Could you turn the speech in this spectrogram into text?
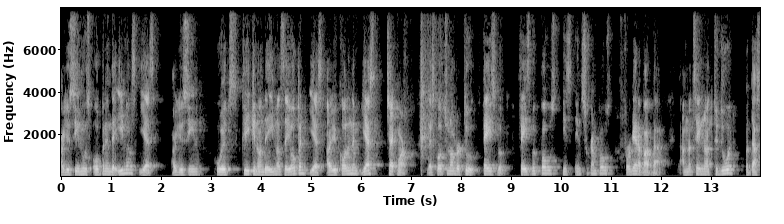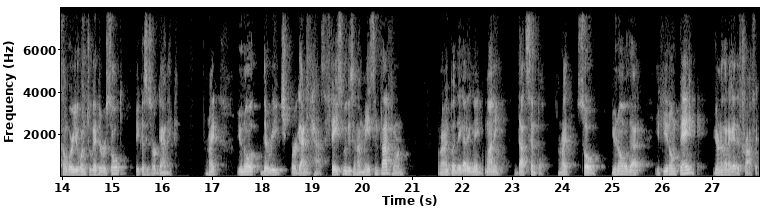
Are you seeing who's opening the emails? Yes. Are you seeing who is clicking on the emails they open? Yes. Are you calling them? Yes. Check mark. Let's go to number two Facebook. Facebook post, is Instagram post. Forget about that. I'm not saying not to do it, but that's not where you're going to get the result because it's organic, right? You know the reach organic has. Facebook is an amazing platform, right? But they got to make money. That's simple, right? So you know that if you don't pay, you're not going to get the traffic.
